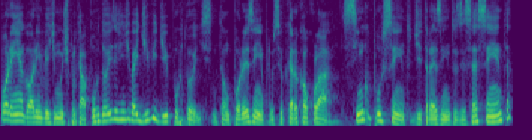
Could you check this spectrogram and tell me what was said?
Porém, agora, em vez de multiplicar por 2, a gente vai dividir por 2. Então, por exemplo, se eu quero calcular 5% de 360,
